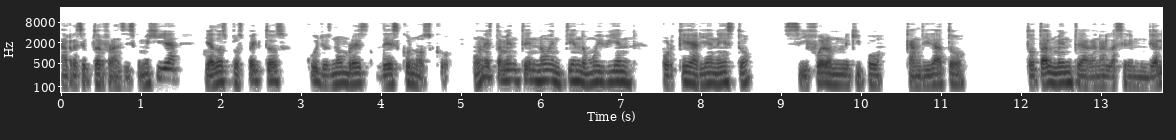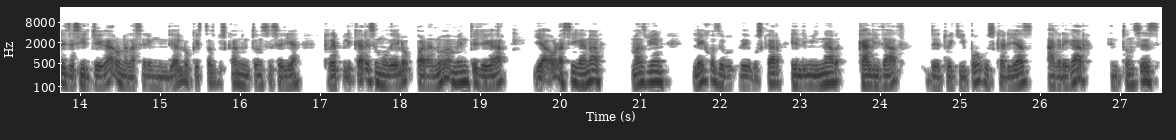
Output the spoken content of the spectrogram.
al receptor Francisco Mejía y a dos prospectos cuyos nombres desconozco. Honestamente no entiendo muy bien por qué harían esto si fueran un equipo candidato totalmente a ganar la Serie Mundial, es decir, llegaron a la Serie Mundial, lo que estás buscando entonces sería replicar ese modelo para nuevamente llegar y ahora sí ganar. Más bien, lejos de, buscar eliminar calidad de tu equipo, buscarías agregar. Entonces,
